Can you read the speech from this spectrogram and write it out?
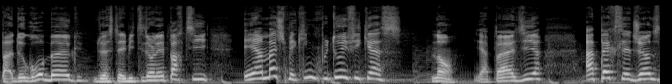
Pas de gros bugs, de la stabilité dans les parties, et un matchmaking plutôt efficace. Non, y a pas à dire, Apex Legends,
